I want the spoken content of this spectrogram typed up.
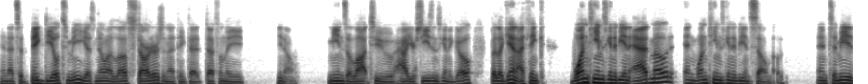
and that's a big deal to me. You guys know I love starters, and I think that definitely, you know, means a lot to how your season's going to go. But again, I think one team's going to be in ad mode and one team's going to be in sell mode. And to me,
